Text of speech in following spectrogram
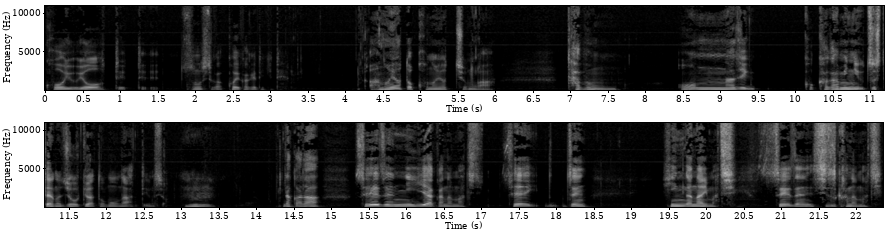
こういうよって言ってその人が声かけてきてあの世とこの世っちゅうのは多分同じこう鏡に映したような状況だと思うなって言うんですよ。うん。だから生前にぎやかな町生前品がない町生前静かな町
